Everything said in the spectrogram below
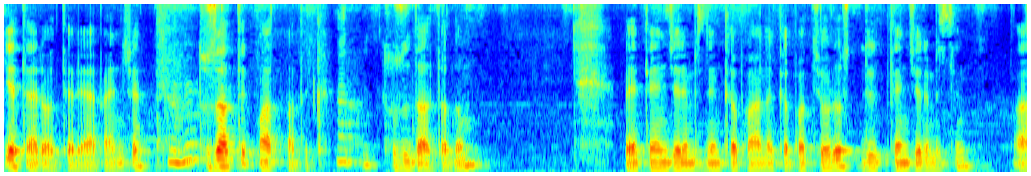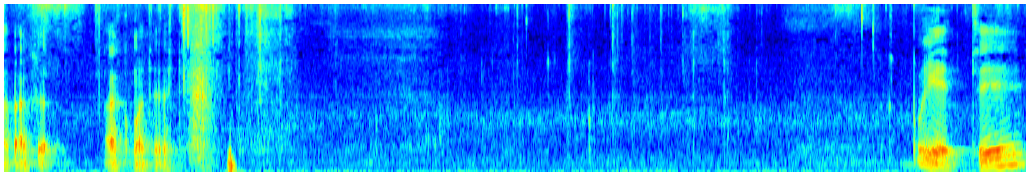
Yeter o tereyağı bence. Tuz attık mı atmadık. Atmadık. Tuzu da atalım. Ve tenceremizin kapağını kapatıyoruz. Düdük tenceremizin Aa, bak, akmadı evet. Bu yetti.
